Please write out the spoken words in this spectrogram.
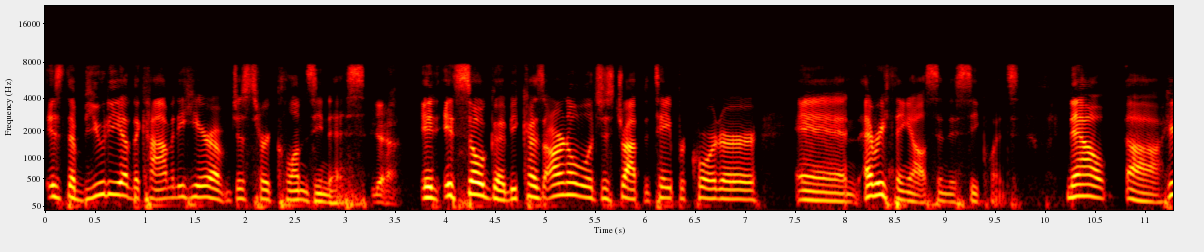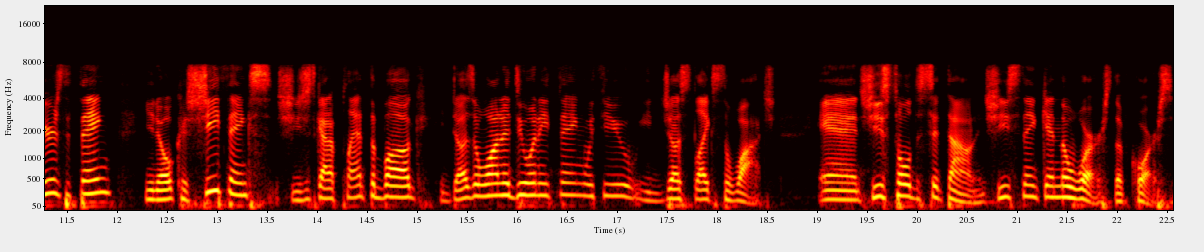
is the beauty of the comedy here of just her clumsiness. Yeah. It, it's so good because Arnold will just drop the tape recorder and everything else in this sequence. Now, uh, here's the thing, you know, because she thinks she's just got to plant the bug. He doesn't want to do anything with you. He just likes to watch. And she's told to sit down, and she's thinking the worst, of course.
